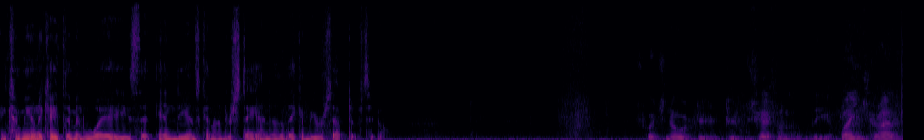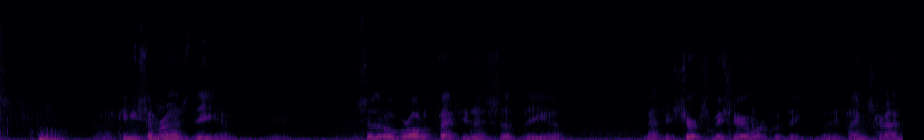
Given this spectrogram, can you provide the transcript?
and communicate them in ways that Indians can understand and that they can be receptive to. Switching over to, to discussion of the, Plains tribes, Mhm. uh, can you summarize the, um, so the overall effectiveness of the uh, Methodist Church missionary work with the, with the Plains tribes?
